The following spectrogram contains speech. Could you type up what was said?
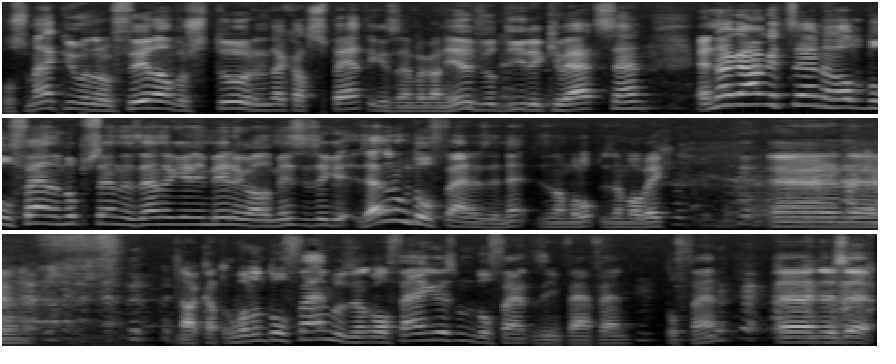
Volgens mij kunnen we er nog veel aan verstoren en dat gaat spijtig zijn. We gaan heel veel dieren kwijt zijn. En dan gaat het zijn en alle dolfijnen op zijn, dan zijn er geen meer. Dan gaan de mensen zeggen, zijn er nog dolfijnen? Nee, die zijn allemaal op, die zijn allemaal weg. En, eh, nou, ik had toch wel een dolfijn willen zijn. Wel fijn geweest om een dolfijn te zien. Fijn, fijn, dolfijn. En zei,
